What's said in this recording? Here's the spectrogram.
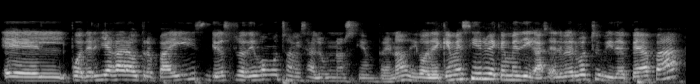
el poder llegar a otro país, yo os lo digo mucho a mis alumnos siempre, ¿no? Digo, ¿de qué me sirve que me digas el verbo to be de pe a pa,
